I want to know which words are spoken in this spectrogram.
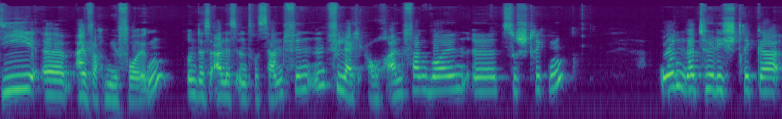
die äh, einfach mir folgen und das alles interessant finden, vielleicht auch anfangen wollen äh, zu stricken. Und natürlich Stricker,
